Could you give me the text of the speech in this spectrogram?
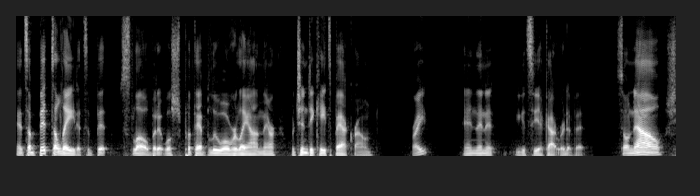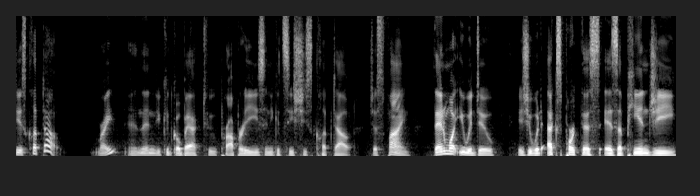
And it's a bit delayed. It's a bit slow, but it will put that blue overlay on there, which indicates background, right? And then it, you can see it got rid of it. So now she is clipped out, right? And then you could go back to properties and you could see she's clipped out just fine. Then what you would do is you would export this as a PNG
